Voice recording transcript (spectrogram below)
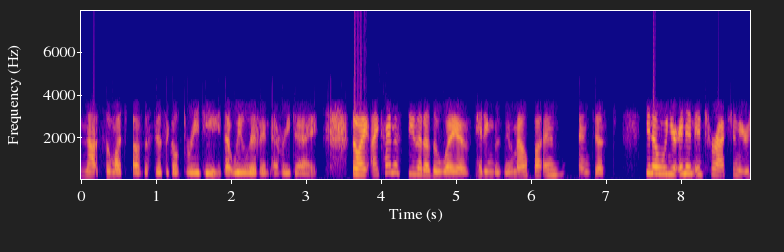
not so much of the physical 3D that we live in every day. So I, I kind of see that as a way of hitting the zoom out button and just you know when you're in an interaction or you're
